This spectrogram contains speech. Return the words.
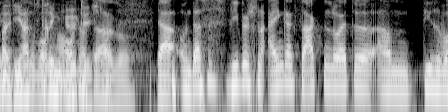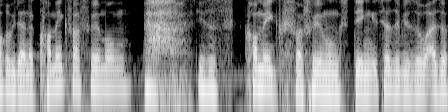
weil die hat es dringend nötig. Also. Ja, und das ist, wie wir schon eingangs sagten, Leute, ähm, diese Woche wieder eine Comic-Verfilmung. Dieses Comic-Verfilmungsding ist ja sowieso, also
